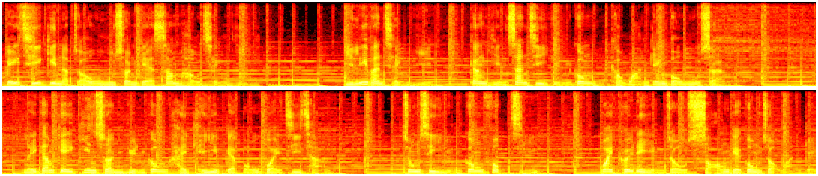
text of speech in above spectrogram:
彼此建立咗互信嘅深厚情谊。而呢份情谊更延伸至員工及環境保護上。李锦記堅信員工係企業嘅寶貴資產，重視員工福祉，為佢哋營造爽嘅工作環境，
